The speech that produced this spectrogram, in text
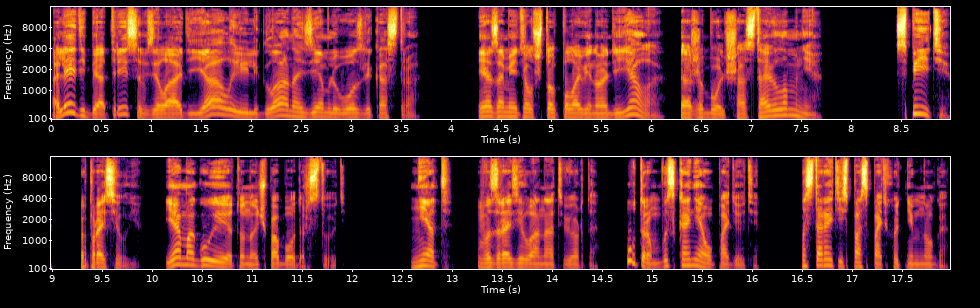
А леди Беатриса взяла одеяло и легла на землю возле костра. Я заметил, что половину одеяла, даже больше, оставила мне. «Спите», — попросил я. «Я могу и эту ночь пободрствовать». «Нет», — возразила она твердо. «Утром вы с коня упадете. Постарайтесь поспать хоть немного».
